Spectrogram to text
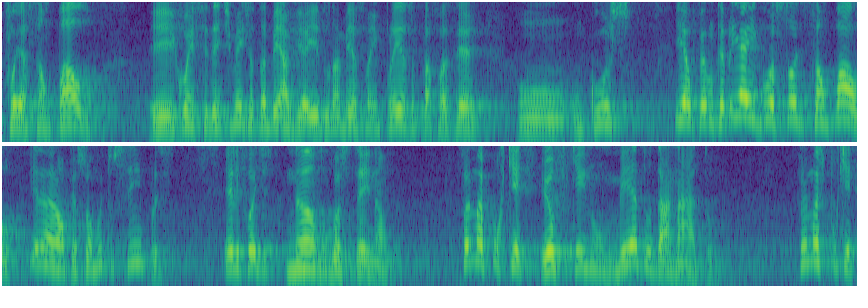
foi a São Paulo e coincidentemente eu também havia ido na mesma empresa para fazer um, um curso. E eu perguntei, e aí, gostou de São Paulo? Ele era uma pessoa muito simples. Ele foi e disse: Não, não gostei não. Falei, mas por quê? Eu fiquei num medo danado. Falei, mas por quê?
